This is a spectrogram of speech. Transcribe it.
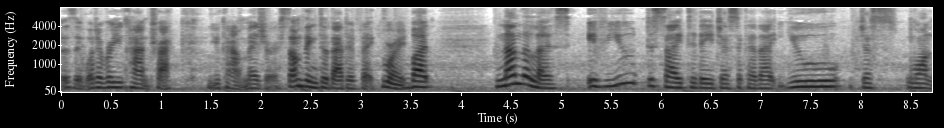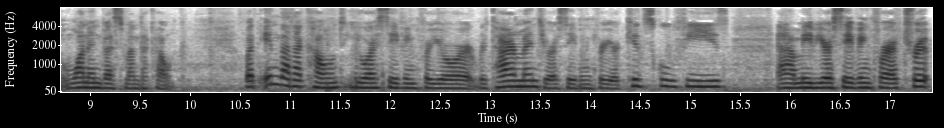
is it whatever you can't track, you can't measure. Something to that effect. Right. But nonetheless, if you decide today, Jessica, that you just want one investment account, but in that account you are saving for your retirement, you are saving for your kids' school fees, uh, maybe you're saving for a trip.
